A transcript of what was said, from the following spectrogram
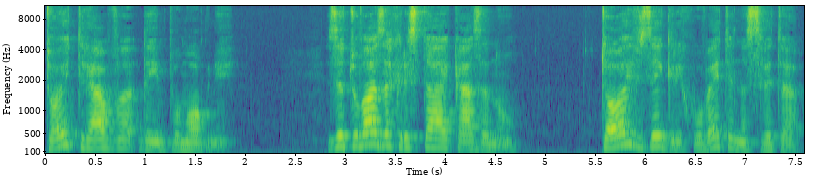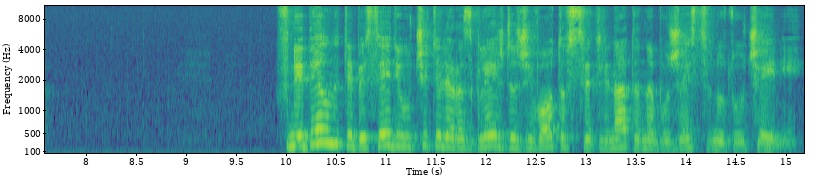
Той трябва да им помогне. Затова за Христа е казано Той взе греховете на света. В неделните беседи учителя разглежда живота в светлината на божественото учение.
